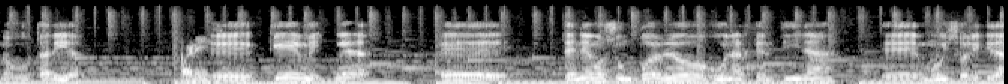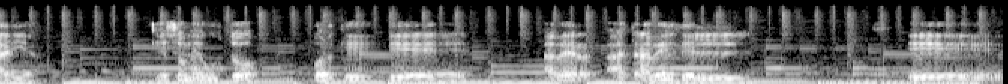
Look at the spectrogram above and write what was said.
nos gustaría. Eh, ¿Qué me queda? tenemos un pueblo, una Argentina muy solidaria. Eso me gustó porque, eh, a ver, a través del, eh,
